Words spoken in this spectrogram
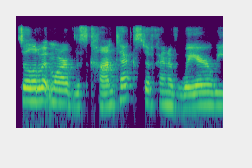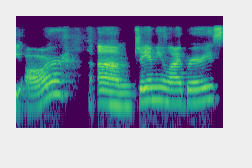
So a little bit more of this context of kind of where we are. Um, JMU Libraries,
